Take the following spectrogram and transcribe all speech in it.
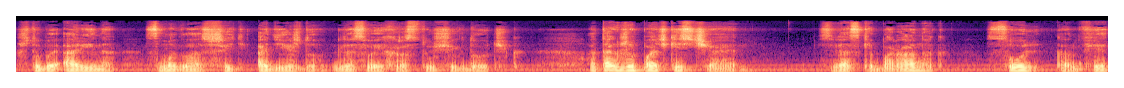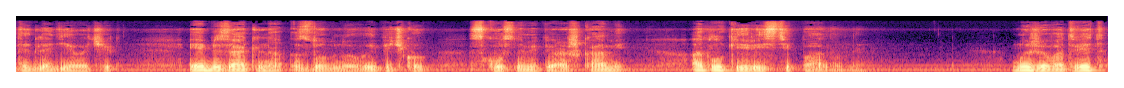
чтобы Арина смогла сшить одежду для своих растущих дочек, а также пачки с чаем, связки баранок, соль, конфеты для девочек и обязательно сдобную выпечку с вкусными пирожками от Лукерии Степановны. Мы же в ответ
